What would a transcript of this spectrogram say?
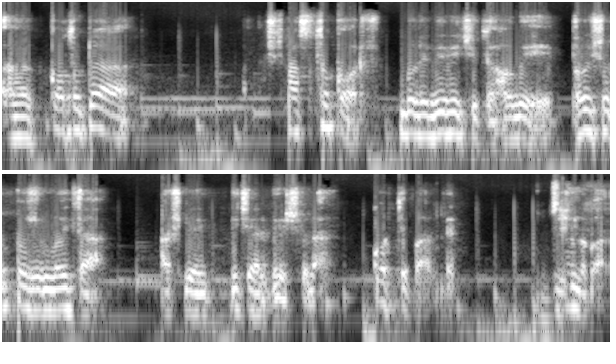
আহ, কতটা স্বাস্থ্যকর বলে বিবেচিত হবে? ভবিষ্যৎ প্রজন্মই তা আসলে বিচার বিবেচনা করতে পারলেন ধন্যবাদ।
